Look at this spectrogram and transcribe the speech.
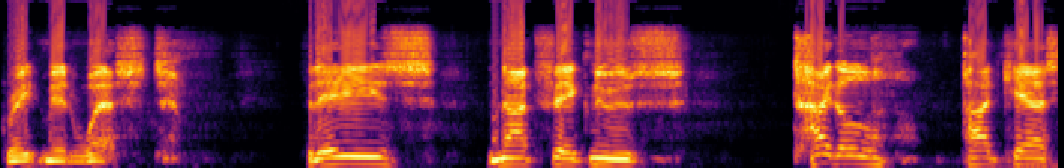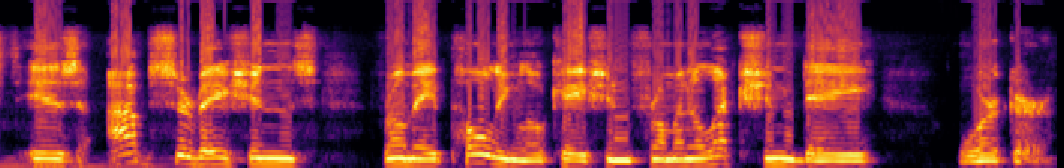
great Midwest. Today's Not Fake News title podcast is Observations from a Polling Location from an Election Day Worker.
